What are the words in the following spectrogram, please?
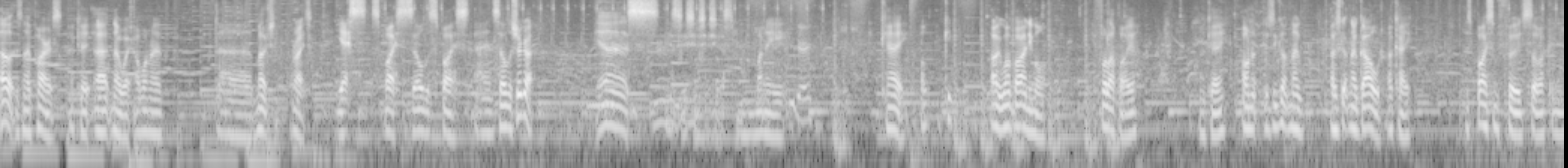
Oh, there's no pirates. Okay, uh, no wait, I want to uh, merchant. Right. Yes, spice. Sell the spice and sell the sugar. Yes. Yes, yes, yes, yes, yes. Money. Okay. Oh, keep... oh, you won't buy any more. You full up, are you? Okay. Oh, no, has he got no? Oh, he's got no gold. Okay. Let's buy some food so I can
